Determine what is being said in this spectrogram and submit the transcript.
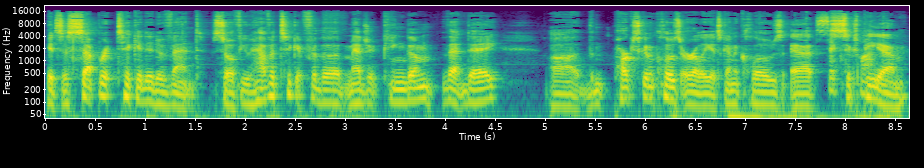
It's a separate ticketed event. So, if you have a ticket for the Magic Kingdom that day, uh, the park's going to close early. It's going to close at Six 6 p.m.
